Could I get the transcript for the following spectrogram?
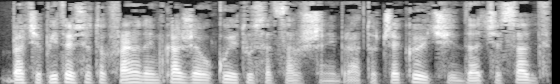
braće pitaju svetog Franju da im kaže evo koji je tu sad savršeni brat, očekujući da će sad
